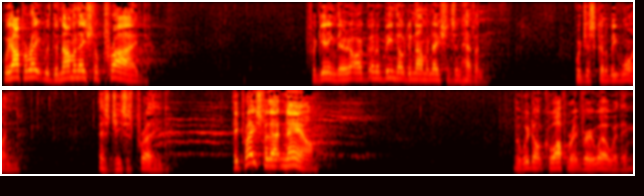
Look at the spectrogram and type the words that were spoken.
We operate with denominational pride, forgetting there are going to be no denominations in heaven. We're just going to be one, as Jesus prayed. He prays for that now, but we don't cooperate very well with Him.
